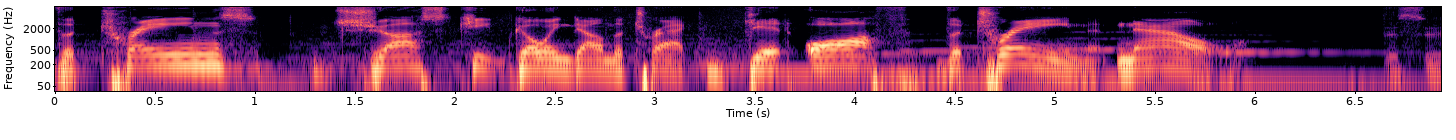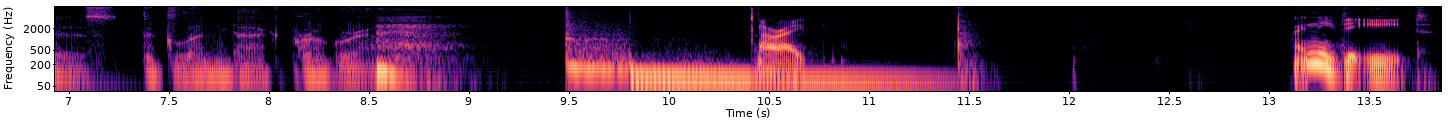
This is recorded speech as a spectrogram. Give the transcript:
The trains just keep going down the track. Get off the train now. This is the Glenn Beck Program. All right. I need to eat.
